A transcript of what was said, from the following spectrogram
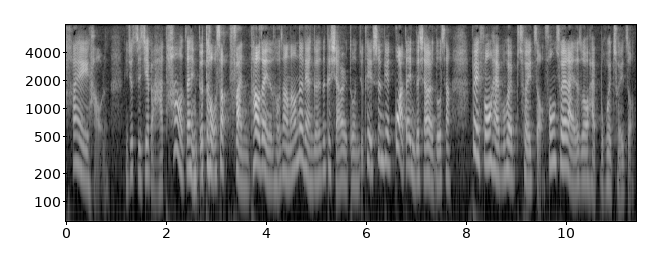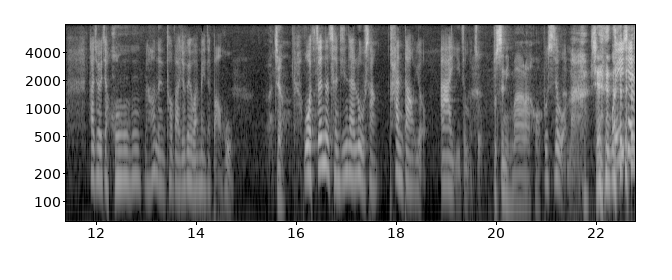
太好了，你就直接把它套在你的头上，反套在你的头上，然后那两个那个小耳朵，你就可以顺便挂在你的小耳朵上，被风还不会吹走，风吹来的时候还不会吹走，它就会这样轰轰轰，然后呢，你头发就被完美的保护。这样，我真的曾经在路上看到有阿姨这么做，不是你妈啦吼，不是我妈，先我以前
